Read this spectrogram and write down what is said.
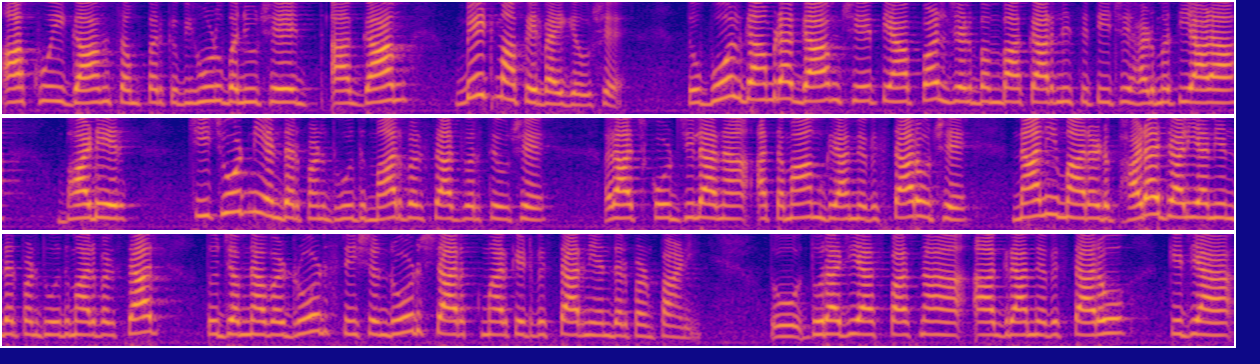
આખું ગામ સંપર્ક વિહોણું બન્યું છે. આ ગામ બેટમાં ફેરવાઈ ગયું છે. તો બોલ ગામડા ગામ છે, ત્યાં પણ જળબંબાકારની સ્થિતિ છે. હળમતિયાળા, ભાડેર, ચીચોડની અંદર પણ ધોધમાર વરસાદ વરસ્યો છે. રાજકોટ જિલ્લાના આ તમામ ગ્રામ્ય વિસ્તારો છે. નાની મારડ ભાડા જાળિયાની અંદર પણ ધોધમાર વરસાદ તો જમનાવડ રોડ, સ્ટેશન રોડ, શાર્ક માર્કેટ વિસ્તારની અંદર પણ પાણી. તો ધોરાજી આસપાસના આ ગ્રામ્ય વિસ્તારો કે જ્યાં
